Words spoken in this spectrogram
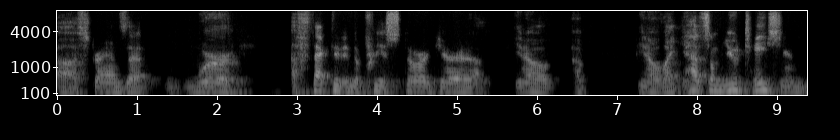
uh, strands that were affected in the prehistoric era, you know, you know, like had some mutation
